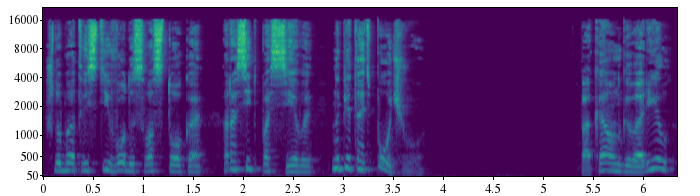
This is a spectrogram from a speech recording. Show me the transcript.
чтобы отвести воды с востока, росить посевы, напитать почву. Пока он говорил,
